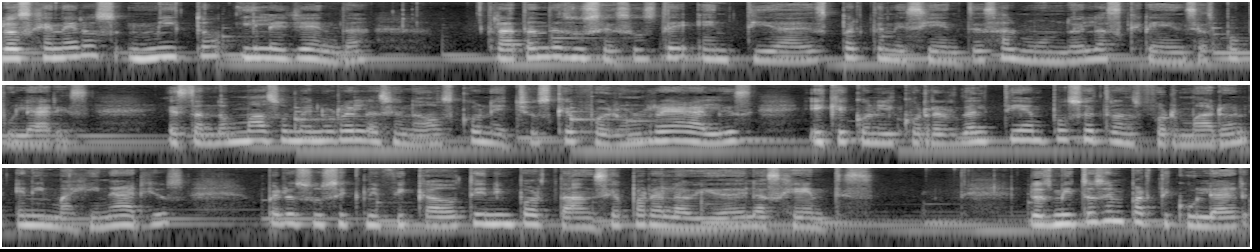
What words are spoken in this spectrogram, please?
Los géneros mito y leyenda tratan de sucesos de entidades pertenecientes al mundo de las creencias populares, estando más o menos relacionados con hechos que fueron reales y que con el correr del tiempo se transformaron en imaginarios, pero su significado tiene importancia para la vida de las gentes. Los mitos en particular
